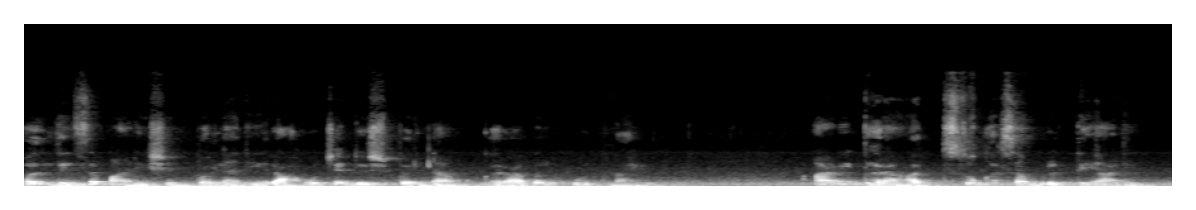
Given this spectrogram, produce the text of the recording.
हळदीचं पाणी शिंपडल्याने राहूचे दुष्परिणाम घरावर होत नाही आणि घरात सुख समृद्धी आणि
